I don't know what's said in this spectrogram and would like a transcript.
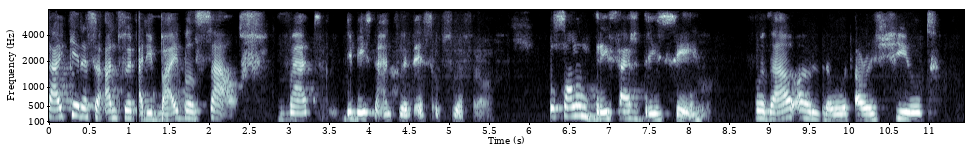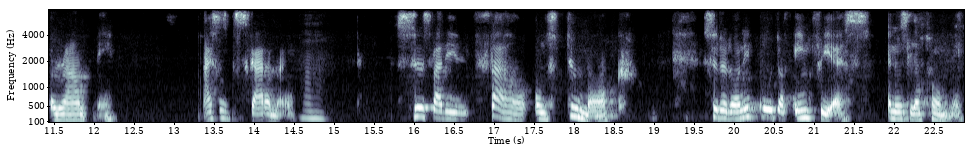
baie keer is 'n antwoord uit die Bybel self wat die beste antwoord is op so 'n vraag. Psalm 3 vers 3 sê: For thou, O Lord, are a shield around me. Dis ons beskerming. Hmm soos wat die vel ons toemaak sodat daar nie port of entry is in ons liggaam nie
